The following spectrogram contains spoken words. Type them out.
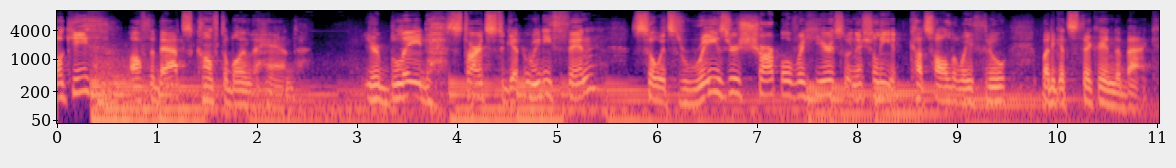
Well, Keith, off the bat, it's comfortable in the hand. Your blade starts to get really thin, so it's razor sharp over here. So initially it cuts all the way through, but it gets thicker in the back.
